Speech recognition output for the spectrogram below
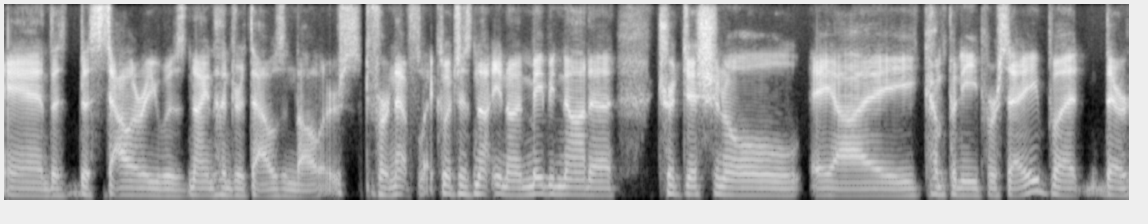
and the, the salary was nine hundred thousand dollars for Netflix, which is not you know maybe not a traditional AI company per se, but they're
